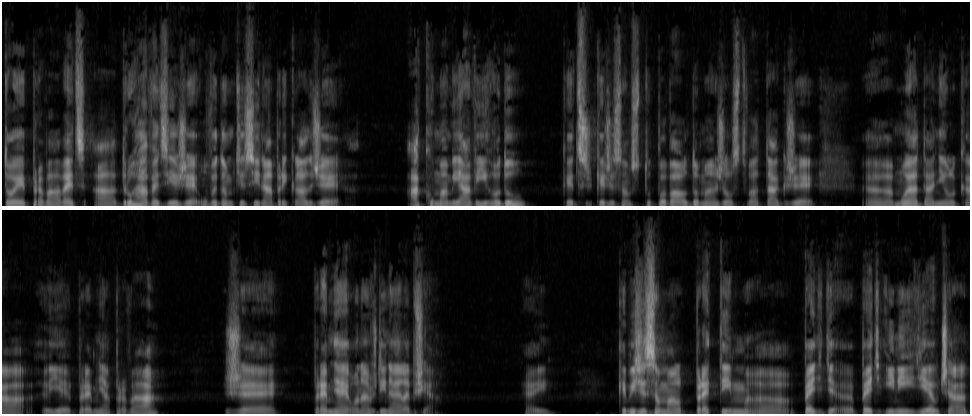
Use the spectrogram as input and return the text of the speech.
To je prvá vec. A druhá vec je, že uvedomte si napríklad, že akú mám ja výhodu, keď, keďže som vstupoval do manželstva tak, že uh, moja Danielka je pre mňa prvá, že pre mňa je ona vždy najlepšia. Hej? Kebyže som mal predtým uh, 5, 5 iných dievčat,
